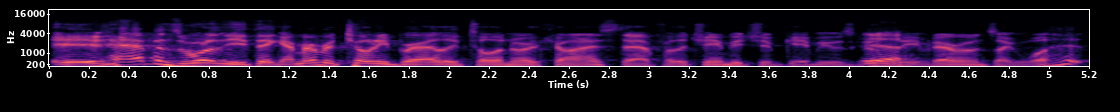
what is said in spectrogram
it happens more than you think. I remember Tony Bradley told the North Carolina staff for the championship game he was going to yeah. leave, and everyone's like, "What?"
